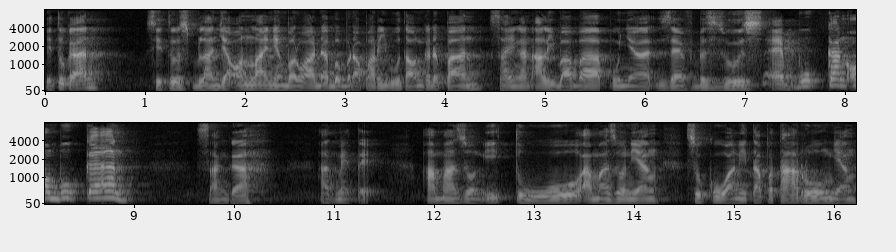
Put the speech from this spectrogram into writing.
Itu kan situs belanja online yang baru ada beberapa ribu tahun ke depan. Saingan Alibaba punya Jeff Bezos. Eh, bukan om, bukan. Sanggah Admete. Amazon itu Amazon yang suku wanita petarung yang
